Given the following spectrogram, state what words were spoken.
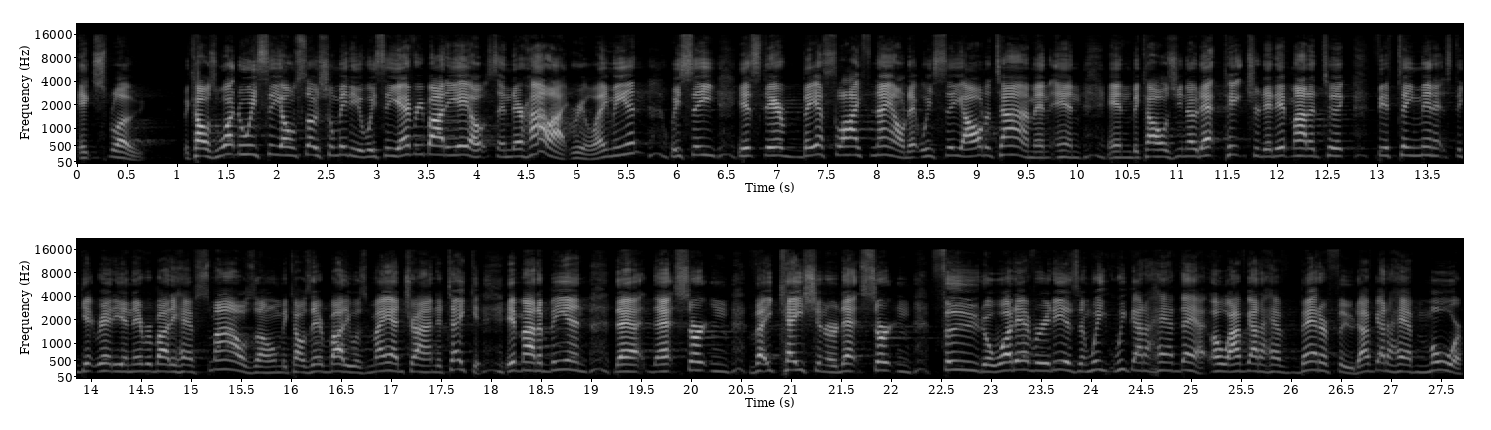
explode. Because what do we see on social media? We see everybody else and their highlight reel. Amen? We see it's their best life now that we see all the time. And, and, and because, you know, that picture that it might have took 15 minutes to get ready and everybody have smiles on because everybody was mad trying to take it. It might have been that, that certain vacation or that certain food or whatever it is. And we, we've got to have that. Oh, I've got to have better food. I've got to have more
